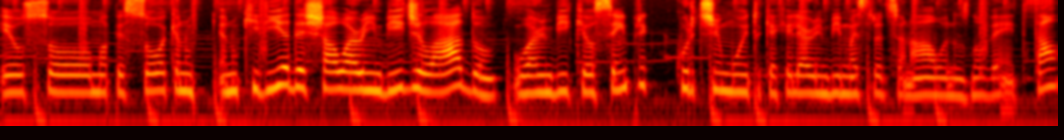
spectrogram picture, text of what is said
Eu sou uma pessoa que eu não, eu não queria deixar o R&B de lado, o R&B que eu sempre curti muito, que é aquele R&B mais tradicional, anos 90 e tal.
